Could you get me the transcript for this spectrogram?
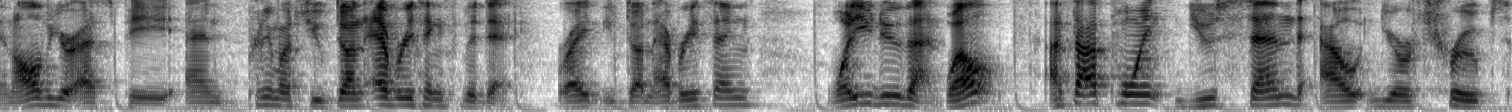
and all of your SP and pretty much you've done everything for the day right? You've done everything what do you do then? Well at that point you send out your troops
